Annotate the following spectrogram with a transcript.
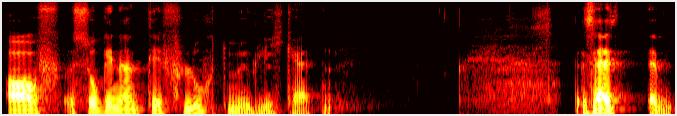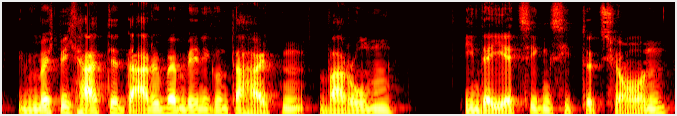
auf sogenannte Fluchtmöglichkeiten. Das heißt, äh, ich möchte mich heute darüber ein wenig unterhalten, warum in der jetzigen Situation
